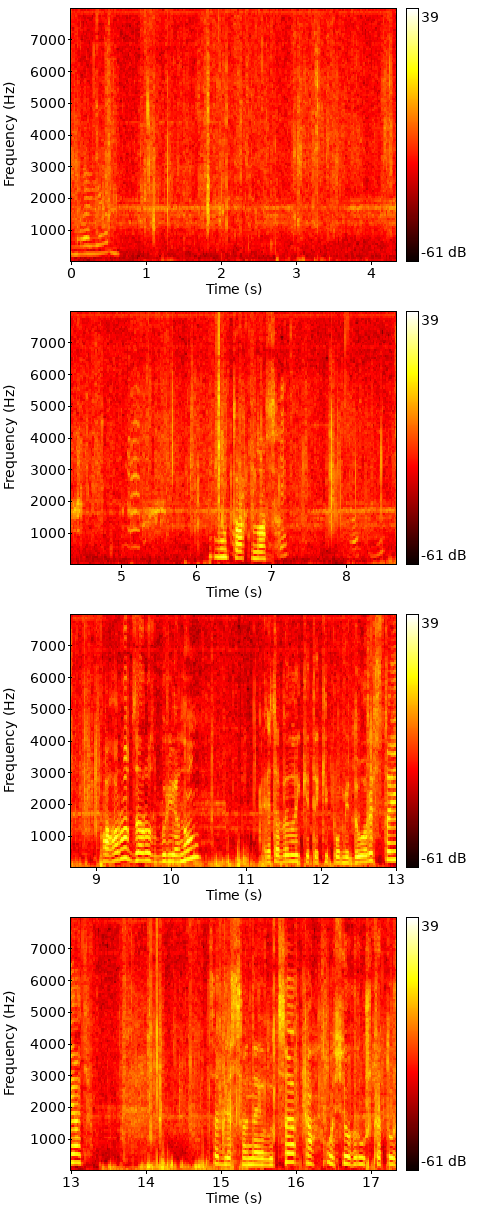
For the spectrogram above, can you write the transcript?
Муравьями. Ну так у нас. Огород зарос бур'яном. Це великі такі помідори стоять. Це для свиней луцерка. Ось грушка теж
